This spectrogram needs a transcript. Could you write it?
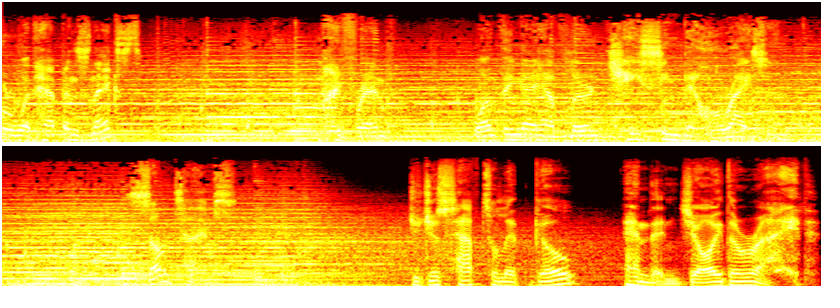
For what happens next? My friend, one thing I have learned chasing the horizon. Sometimes you just have to let go and enjoy the ride.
